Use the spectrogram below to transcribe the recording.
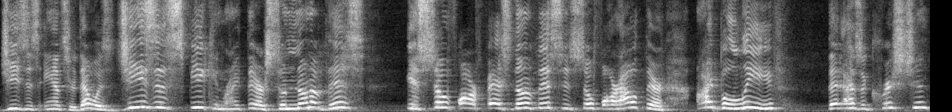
Jesus answered. That was Jesus speaking right there. So none of this is so far fetched. None of this is so far out there. I believe that as a Christian,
